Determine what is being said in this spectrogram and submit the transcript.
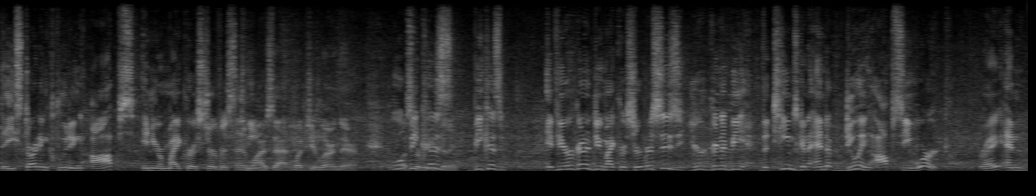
they start including ops in your microservice and team. why is that? What did you learn there? Well, What's the because, reasoning? because if you're going to do microservices, you're going to be, the team's going to end up doing opsy work, right? And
